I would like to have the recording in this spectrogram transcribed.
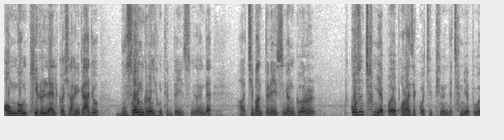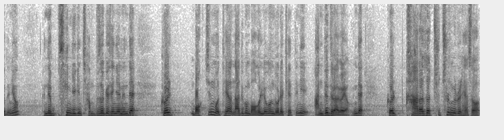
엉겅퀴를 낼 것이라. 그러니까 아주 무서운 그런 형태로 되어 있습니다. 근데 어, 집안뜰에 있으면 그거를 꽃은 참 예뻐요. 보라색 꽃이 피는데 참 예쁘거든요. 근데 생기긴 참 무섭게 생겼는데 그걸 먹진 못해요. 나도 그거 먹으려고 노력했더니 안 되더라고요. 근데 그걸 갈아서 추출물을 해서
